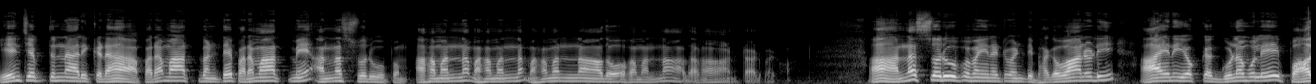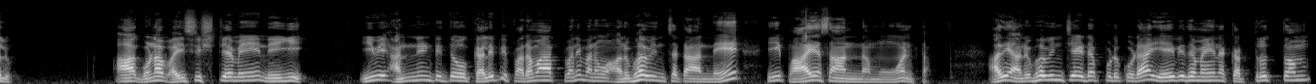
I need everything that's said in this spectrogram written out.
ఏం చెప్తున్నారు ఇక్కడ పరమాత్మ అంటే పరమాత్మే అన్నస్వరూపం. అహమన్న మహమన్న మహమన్నాదోహమన్న అదహ అంటాడు భగవాన్. ఆ అన్నస్వరూపమైనటువంటి భగవానుడి ఆయన యొక్క గుణములే పాలు. ఆ గుణ వైశిష్ట్యమే నెయ్యి ఇవి అన్నింటితో కలిపి పరమాత్మని మనం అనుభవించటాన్నే ఈ పాయసాన్నము అంటాం. అది అనుభవించేటప్పుడు కూడా ఏ విధమైన కర్తృత్వం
